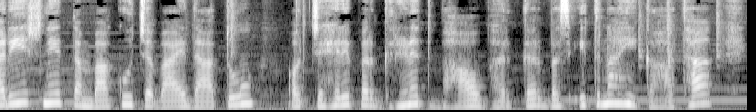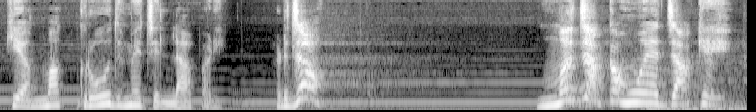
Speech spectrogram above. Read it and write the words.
हरीश ने तंबाकू चबाए दांतों और चेहरे पर घृणित भाव भरकर बस इतना ही कहा था कि अम्मा क्रोध में चिल्ला पड़ी। हट जाओ। मर जा कहूँ है जाके।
